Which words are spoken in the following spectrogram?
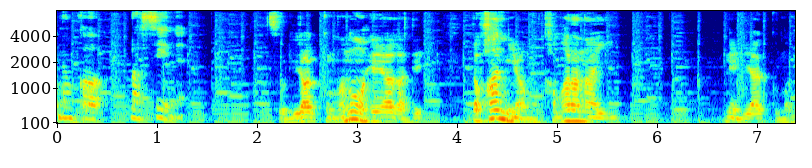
うんなんからしいねそう、リラックマの部屋がで、だからファンにはもうたまらない、ね、リラックマの。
